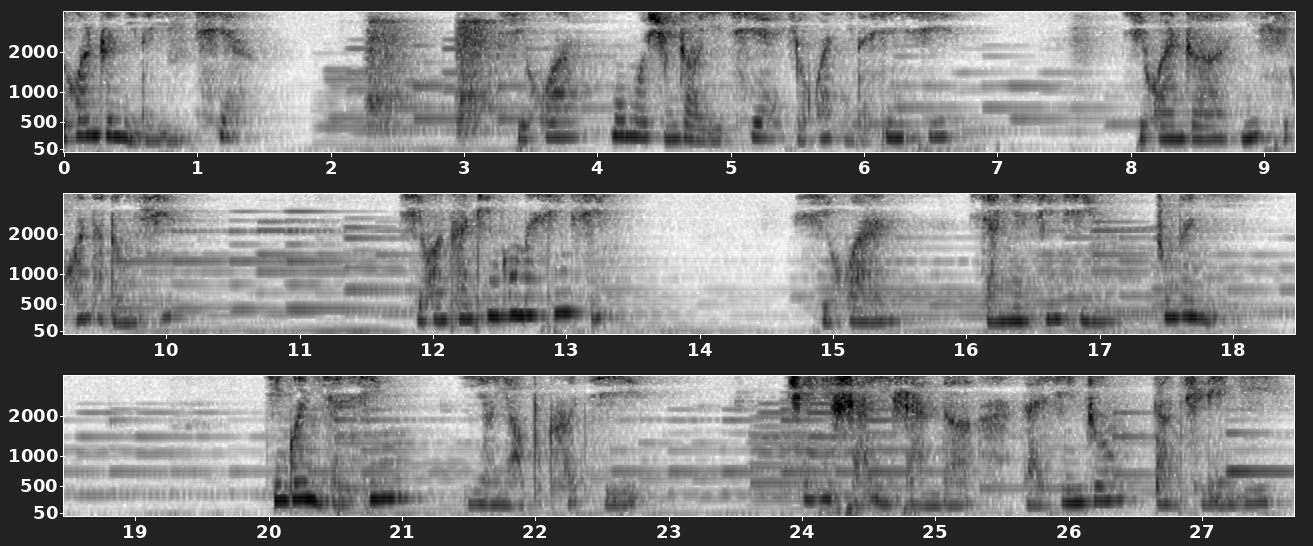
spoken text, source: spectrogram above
欢着你的一切，喜欢默默寻找一切有关你的信息，喜欢着你喜欢的东西，喜欢看天空的星星，喜欢想念星星中的你。尽管你像星一样遥不可及，却一闪一闪的在心中荡起涟漪。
